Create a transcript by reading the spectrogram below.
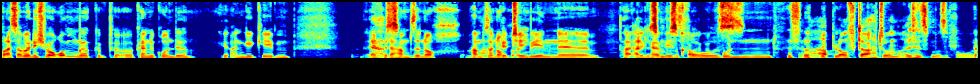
Weiß aber nicht warum, ne? Gibt keine Gründe hier angegeben. Entweder ja, haben sie noch, haben sie noch irgendwie ein äh, paar alles LKWs raus. gefunden. Ja, Ablaufdatum, alles muss raus.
